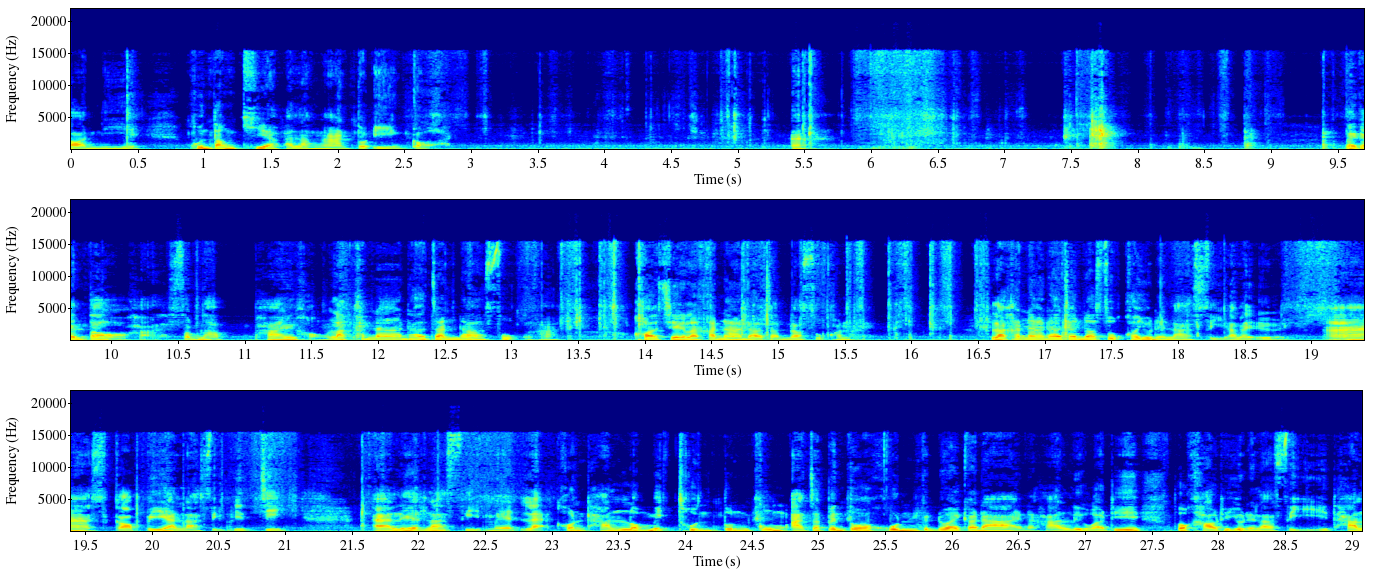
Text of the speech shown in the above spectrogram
ตอนนี้คุณต้องเคลียร์พลังงานตัวเองก่อนอะไปกันต่อค่ะสำหรับไพ่ของลัคนาดาวจันทร์ดาวศุกร์นะคะขอเช็คลัคนาดาวจันทร์ดาวศุกร์เขาหน่อยลัคนาดาวจันทร์ดาวศุกร์เขาอยู่ในราศีอะไรเอ่ยอ่าสกอร์เปียนราศีพิจิก แอเรียสราศีเมษและคนทันลมมิถุนตุลกลุ่ม อาจจะเป็นตัวคุณด้วยก็ได้นะคะ หรือว่าที่ตัวเขาที่อยู่ในราศีท่าน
